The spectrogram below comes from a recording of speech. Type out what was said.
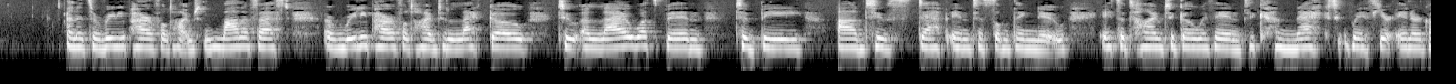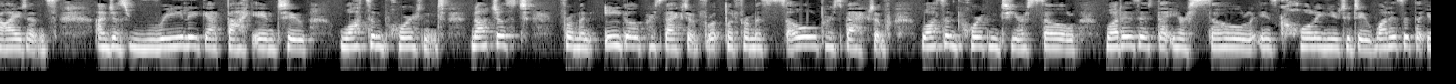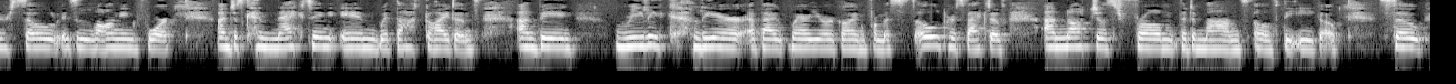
And it's a really powerful time to manifest, a really powerful time to let go, to allow what's been to be and to step into something new. It's a time to go within, to connect with your inner guidance and just really get back into what's important, not just from an ego perspective, but from a soul perspective. What's important to your soul? What is it that your soul is calling you to do? What is it that your soul is longing for? And just connecting in with that guidance and being really clear about where you're going from a soul perspective and not just from the demands of the ego. So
